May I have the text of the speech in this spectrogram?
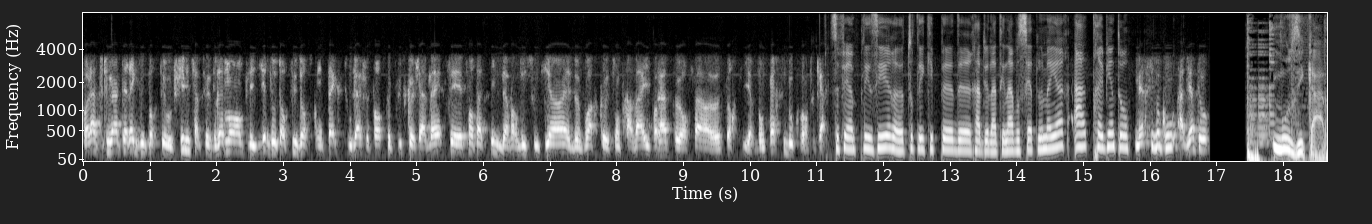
voilà tout l'intérêt que vous portez au film. Ça me fait vraiment plaisir, d'autant plus dans ce contexte où là, je pense que plus que jamais, c'est fantastique d'avoir du soutien et de voir que son travail voilà peut enfin sortir. Donc merci beaucoup en tout cas. Ça fait un plaisir. Toute l'équipe de Radio Latina vous souhaite le meilleur. À très bientôt. Merci beaucoup. À bientôt. Musicarte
